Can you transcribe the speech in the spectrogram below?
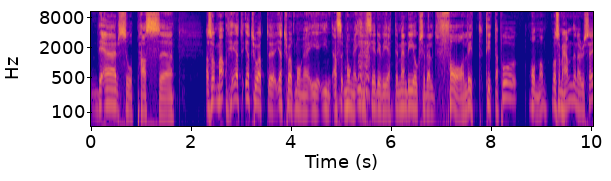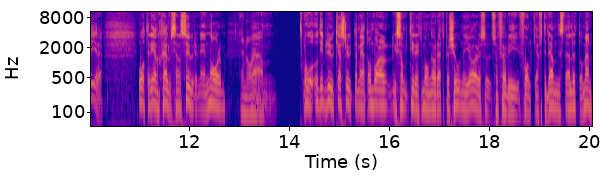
det är så pass Alltså man, jag, jag, tror att, jag tror att många, är in, alltså många inser det, vet det, men det är också väldigt farligt. Titta på honom, vad som händer när du säger det återigen självcensuren är enorm. enorm. Um, och, och, det brukar sluta med att om bara liksom tillräckligt många och rätt personer gör det så, så följer folk efter den istället. Då. Men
